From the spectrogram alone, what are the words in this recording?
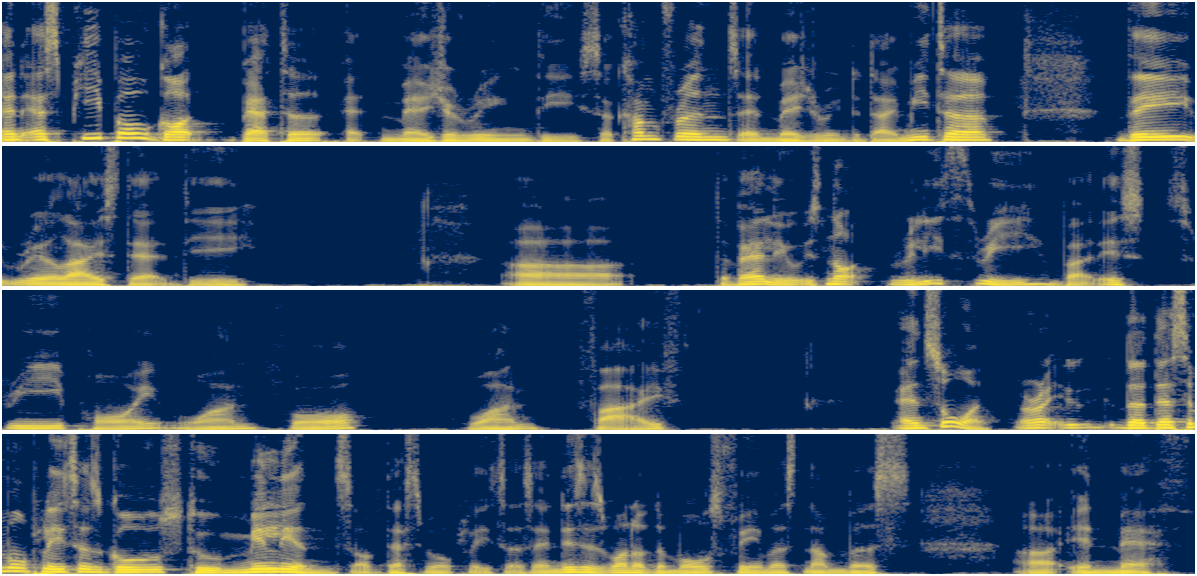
And as people got better at measuring the circumference and measuring the diameter, they realized that the uh, the value is not really 3, but is 3.1415 and so on. All right, the decimal places goes to millions of decimal places, and this is one of the most famous numbers uh, in math.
